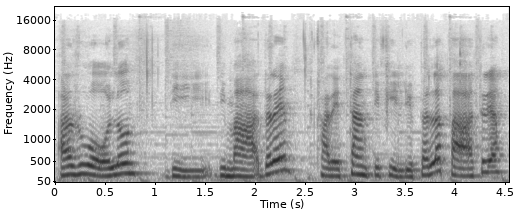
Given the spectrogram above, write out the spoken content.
al ruolo di, di madre, fare tanti figli per la patria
